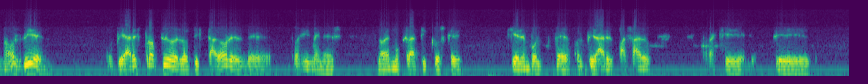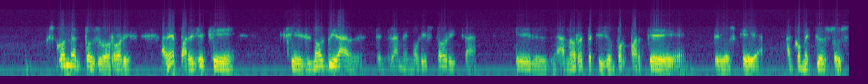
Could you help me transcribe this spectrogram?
no olviden. Olvidar es propio de los dictadores, de regímenes no democráticos que quieren volver, olvidar el pasado para que eh, escondan todos sus horrores. A mí me parece que, que no olvidar, tener la memoria histórica, el, la no repetición por parte de, los que han cometido estos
